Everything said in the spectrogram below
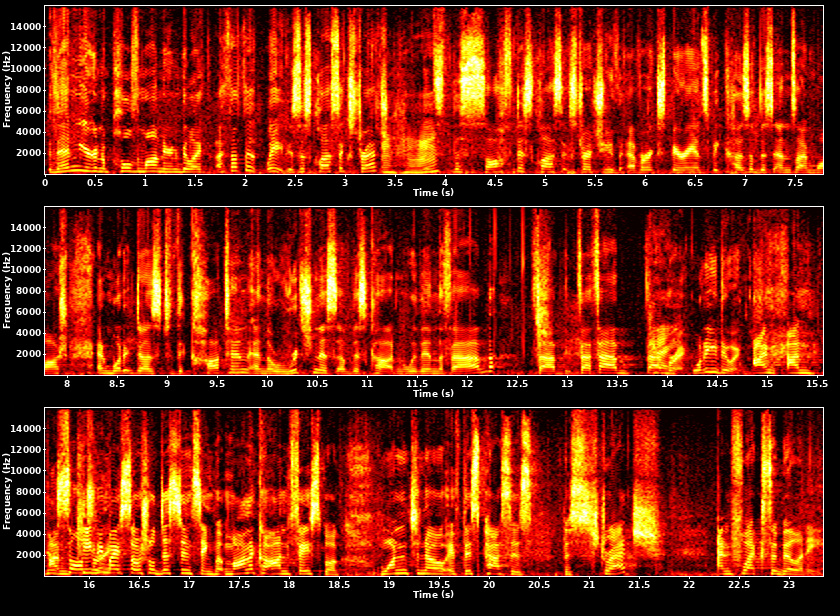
Then you're gonna pull them on and you're gonna be like, I thought that, wait, is this classic stretch? Mm -hmm. Mm-hmm. It's the softest classic stretch you've ever experienced because of this enzyme wash and what it does to the cotton and the richness of this cotton within the fab. Fab, fab, fab fabric. What are you doing? I'm, I'm, I'm keeping my social distancing, but Monica on Facebook wanted to know if this passes the stretch and flexibility.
